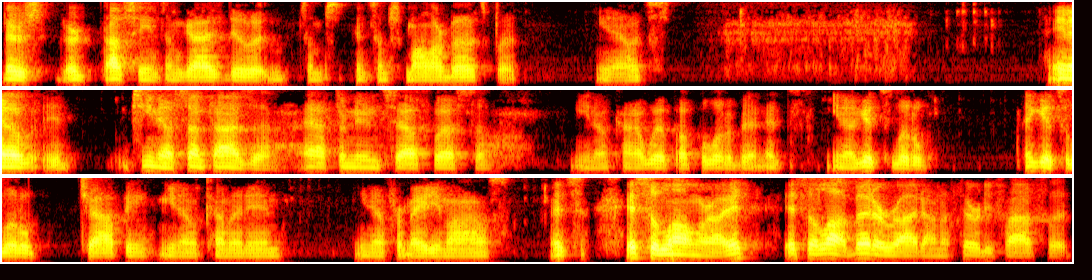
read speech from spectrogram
there's there, I've seen some guys do it in some in some smaller boats, but you know it's you know, it, you know, sometimes the afternoon Southwest will, you know, kind of whip up a little bit, and it's, you know, it gets a little, it gets a little choppy, you know, coming in, you know, from 80 miles. It's it's a long ride. It, it's a lot better ride on a 35 foot,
